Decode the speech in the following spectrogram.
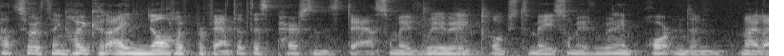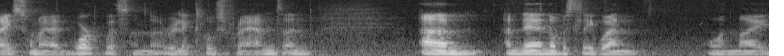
That sort of thing. How could I not have prevented this person's death? Somebody really, really close to me, somebody really important in my life, somebody I'd worked with, and a really close friend. And um, and then obviously when when my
